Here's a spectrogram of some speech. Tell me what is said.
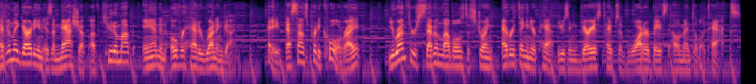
Heavenly Guardian is a mashup of cute 'em up and an overhead running gun. Hey, that sounds pretty cool, right? You run through seven levels, destroying everything in your path using various types of water based elemental attacks.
